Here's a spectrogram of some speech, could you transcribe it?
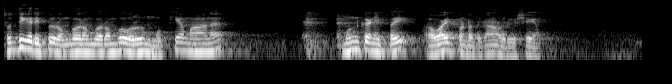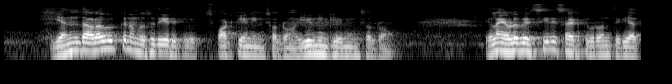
சுத்திகரிப்பு ரொம்ப ரொம்ப ரொம்ப ஒரு முக்கியமான முன்கணிப்பை அவாய்ட் பண்ணுறதுக்கான ஒரு விஷயம். எந்த அளவுக்கு நம்ம சுத்திகரிப்பு ஸ்பாட் கிளீனிங் சொல்கிறோம் ஈவினிங் கிளீனிங் சொல்கிறோம் இதெல்லாம் எவ்வளோ பேர் சீரியஸாக எடுத்துக்கிறோன்னு தெரியாது.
